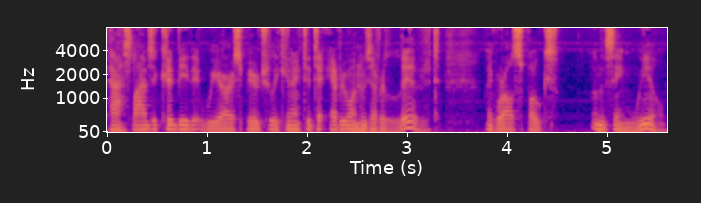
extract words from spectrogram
past lives. It could be that we are spiritually connected to everyone who's ever lived, like we're all spokes on the same wheel.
